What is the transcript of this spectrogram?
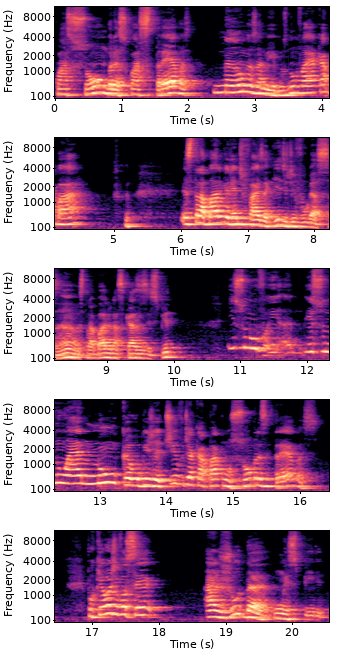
com as sombras, com as trevas? Não, meus amigos, não vai acabar. Esse trabalho que a gente faz aqui de divulgação, esse trabalho nas casas espíritas, isso não, isso não é nunca o objetivo de acabar com sombras e trevas. Porque hoje você ajuda um espírito,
